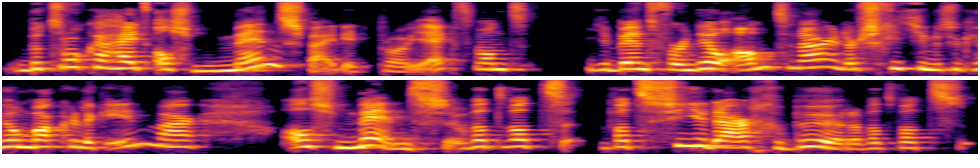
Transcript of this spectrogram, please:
betrokkenheid als mens bij dit project? Want je bent voor een deel ambtenaar en daar schiet je natuurlijk heel makkelijk in. Maar als mens, wat, wat, wat zie je daar gebeuren? Wat, wat,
